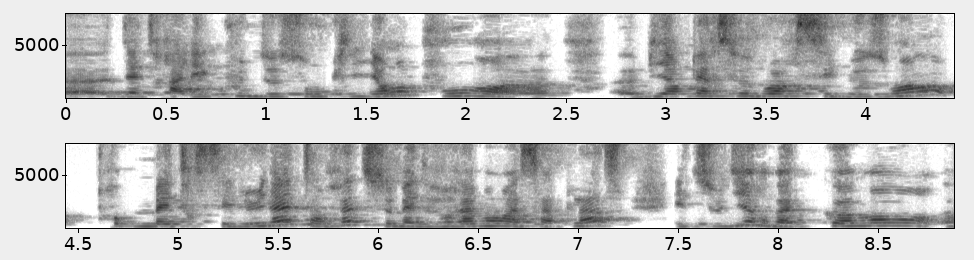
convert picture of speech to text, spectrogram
euh, d'être à l'écoute de son client pour euh, bien percevoir ses besoins, mettre ses lunettes, en fait, se mettre vraiment à sa place et de se dire bah, comment, euh,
